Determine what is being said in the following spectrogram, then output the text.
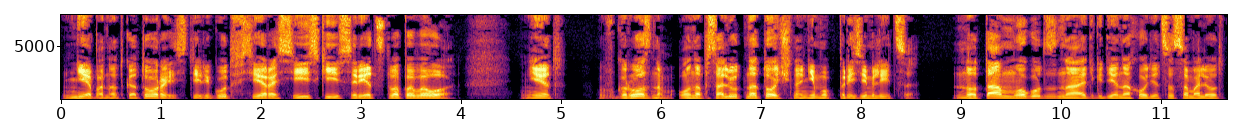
небо над которой стерегут все российские средства ПВО. Нет, в Грозном он абсолютно точно не мог приземлиться. Но там могут знать, где находится самолет,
